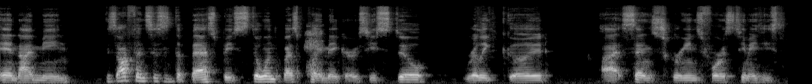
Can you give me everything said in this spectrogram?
And I mean, his offense isn't the best, but he's still one of the best playmakers. He's still really good at setting screens for his teammates. He's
